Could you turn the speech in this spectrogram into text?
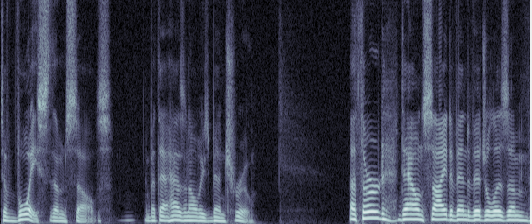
to voice themselves but that hasn't always been true a third downside of individualism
